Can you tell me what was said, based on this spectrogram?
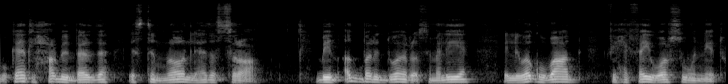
وكانت الحرب الباردة استمرار لهذا الصراع بين أكبر الدول الرأسمالية اللي واجهوا بعض في حلفي وارسو والناتو.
